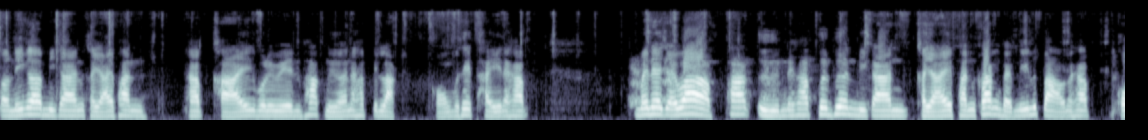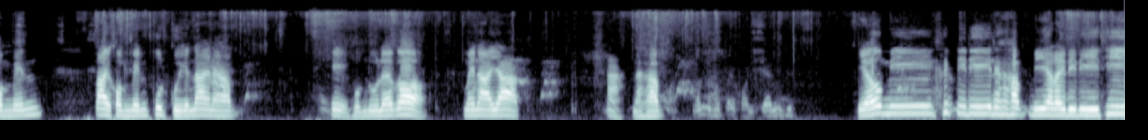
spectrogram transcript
ตอนนี้ก็มีการขยายพันธุ์ครับ ขายบริเวณภาคเหนือนะครับ เป็นหลักของประเทศไทยนะครับ ไม่แน่ใจว่าภาคอื่นนะครับ เพื่อนๆมีการขยายพันธุ์คลั่งแบบนี้หรือเปล่านะครับคอมเมนต์ ใต้คอมเมนต์พูดคุยกันได้นะครับนี่ผมดูแล้วก็ไม่น่ายาก อะนะครับเอาไปขอนแก่นเดี๋ยวมีคลิปดีๆนะครับ มีอะไรดีๆ ที่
